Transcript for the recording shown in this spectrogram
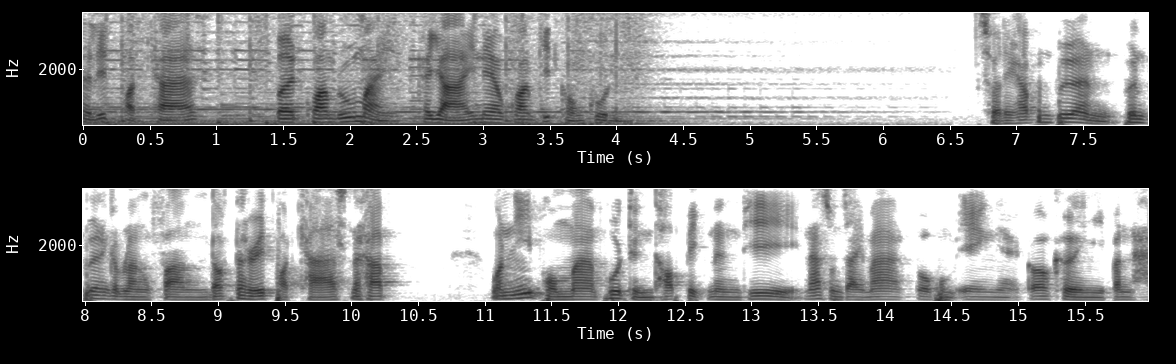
รหลิตพอดแคสต์เปิดความรู้ใหม่ ขยายแนวความคิดของคุณ สวัสดีครับเพื่อนๆ เพื่อนๆกำลังฟังดรหลิตพอดแคสต์นะครับ วันนี้ผมมาพูดถึงท็อปิกหนึ่งที่น่าสนใจมาก ตัวผมเองเนี่ยก็เคยมีปัญห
